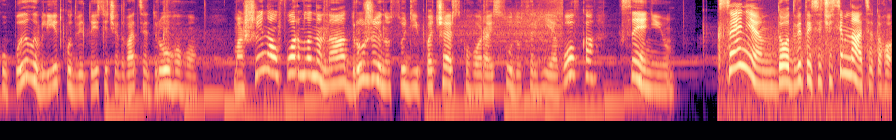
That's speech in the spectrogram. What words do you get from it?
купили влітку 2022-го. Машина оформлена на дружину судді Печерського райсуду Сергія Вовка Ксенію. Ксенія до 2017-го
